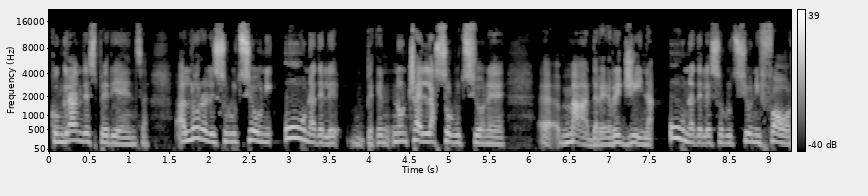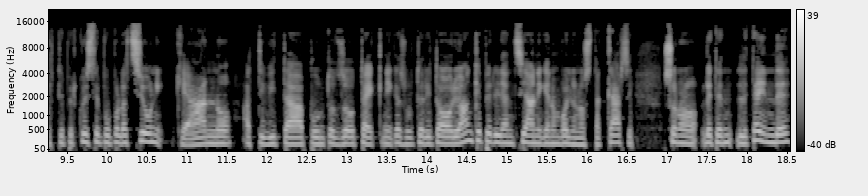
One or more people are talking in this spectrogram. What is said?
con grande esperienza. Allora le soluzioni, una delle, perché non c'è la soluzione eh, madre, regina, una delle soluzioni forti per queste popolazioni che hanno attività appunto zootecniche sul territorio, anche per gli anziani che non vogliono staccarsi, sono le, ten- le tende?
